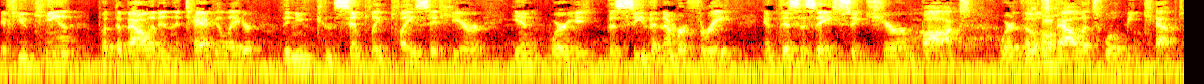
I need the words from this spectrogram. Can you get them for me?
If you can't put the ballot in the tabulator, then you can simply place it here in where you the, see the number three. And this is a secure box where those oh. ballots will be kept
